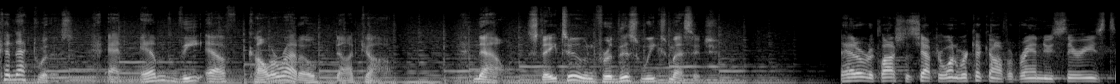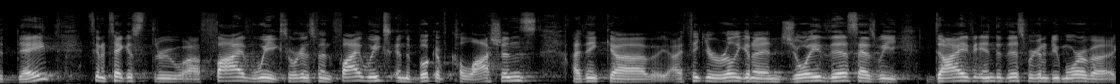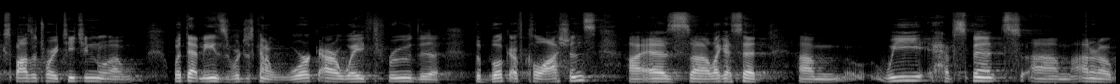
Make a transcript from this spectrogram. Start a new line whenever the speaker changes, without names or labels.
connect with us at mvfcolorado.com. Now, stay tuned for this week's message.
Head over to Colossians chapter 1. We're kicking off a brand new series today. It's going to take us through uh, five weeks. So we're going to spend five weeks in the book of Colossians. I think, uh, I think you're really going to enjoy this as we dive into this. We're going to do more of an expository teaching. Uh, what that means is we're just going to work our way through the, the book of Colossians. Uh, as, uh, like I said, um, we have spent, um, I don't know,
